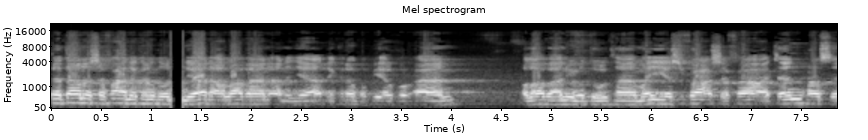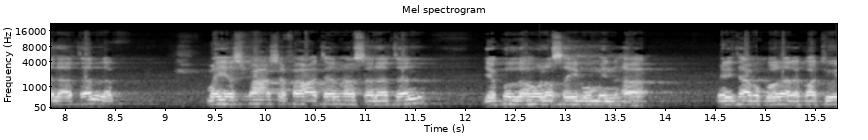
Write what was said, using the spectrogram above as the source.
តើតើនៅសាហ្វានៅក្នុងទុនយ៉ាដែលអល់ឡោះបានអនុញ្ញាតនៅក្នុងកាពីអល់កុរអាន Allah Bani betul tha may yashfa' syafa'atan hasanatan lak may yashfa' syafa'atan hasanatan yakul lahu nasibun minha មានន័យថាបុគ្គលដែលគាត់ជួយ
